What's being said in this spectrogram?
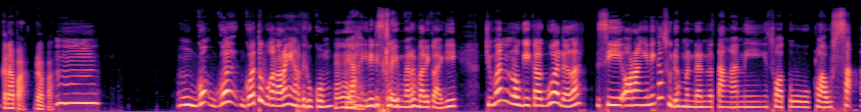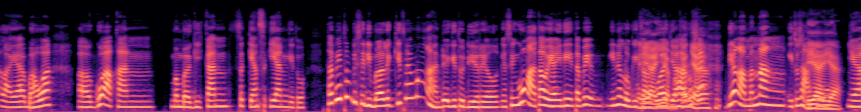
Kenapa? Kenapa? Hmm, gue gue tuh bukan orang yang ngerti hukum. Mm-mm. ya ini disclaimer balik lagi. Cuman logika gue adalah si orang ini kan sudah mendandatangani suatu klausa lah ya bahwa eh, gue akan membagikan sekian sekian gitu. Tapi itu bisa dibalik gitu emang ada gitu di real sih gue nggak tahu ya ini tapi ini logika Iya, gue iya, aja. makanya. harusnya dia nggak menang itu satu. Iya, iya. ya.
